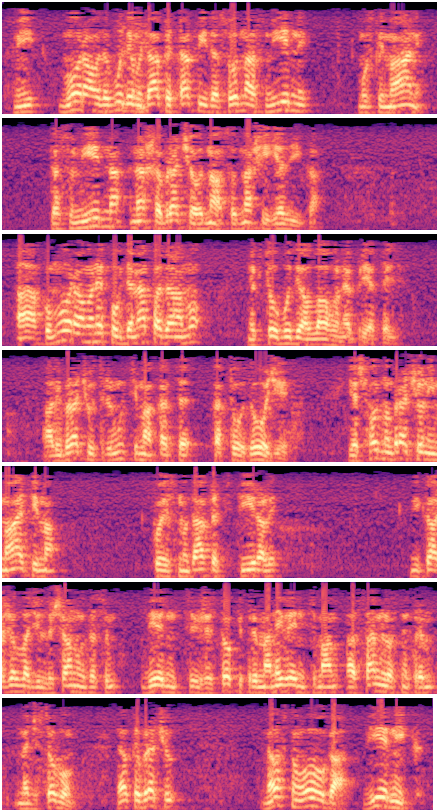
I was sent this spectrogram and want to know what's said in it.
Mi moramo da budemo dakle takvi da su od nas mirni muslimani da su mirna naša braća od nas od naših jezika. A ako moramo nekog da napadamo nek to bude Allahu neprijatelj. Ali braću u trenucima kad, se, kad to dođe jer shodno braću onim ajetima koje smo dakle citirali mi kaže Allah Đelešanu da su vjernici žestoki prema nevjernicima, a samilosni prema, među sobom. Dakle, braću, na osnovu ovoga, vjernik,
